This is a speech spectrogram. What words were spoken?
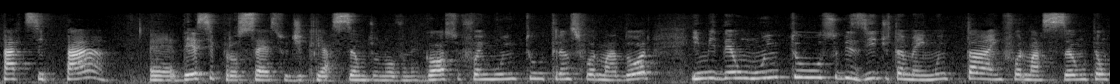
Participar é, desse processo de criação de um novo negócio foi muito transformador e me deu muito subsídio também, muita informação. Então,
